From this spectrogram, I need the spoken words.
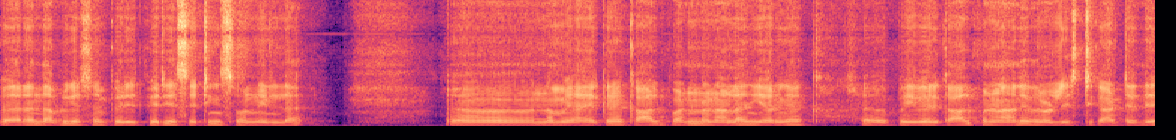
வேறு இந்த அப்ளிகேஷன் பெரிய பெரிய செட்டிங்ஸ் ஒன்றும் இல்லை. நம்ம ஏற்கனவே கால் பண்ணனால இவருங்க இப்போ இவர் கால் பண்ணனால இவரோட லிஸ்ட்டு காட்டுது.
